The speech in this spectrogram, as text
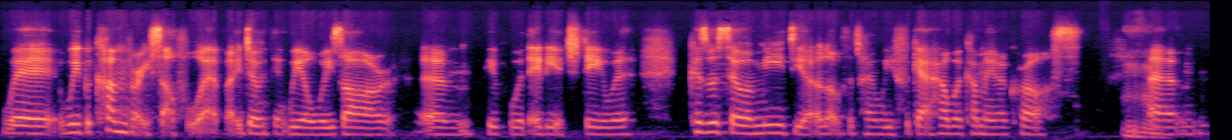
we we become very self-aware, but I don't think we always are. Um, people with ADHD, we because we're so immediate, a lot of the time we forget how we're coming across. Mm-hmm. Um,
